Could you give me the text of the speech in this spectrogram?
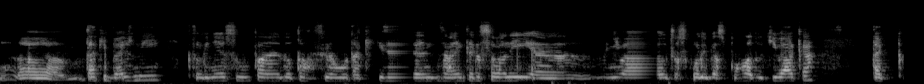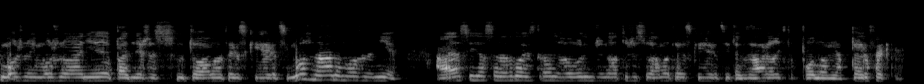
uh, taký bežný, ktorí nie sú úplne do toho filmu takí zainteresovaní a vnímajú to skôr iba z pohľadu diváka, tak možno im možno ani nepadne, že sú to amatérskí herci. Možno áno, možno nie. A ja si zase na druhej strane hovorím, že na to, že sú amatérskí herci, tak zahrali to podľa mňa perfektne.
